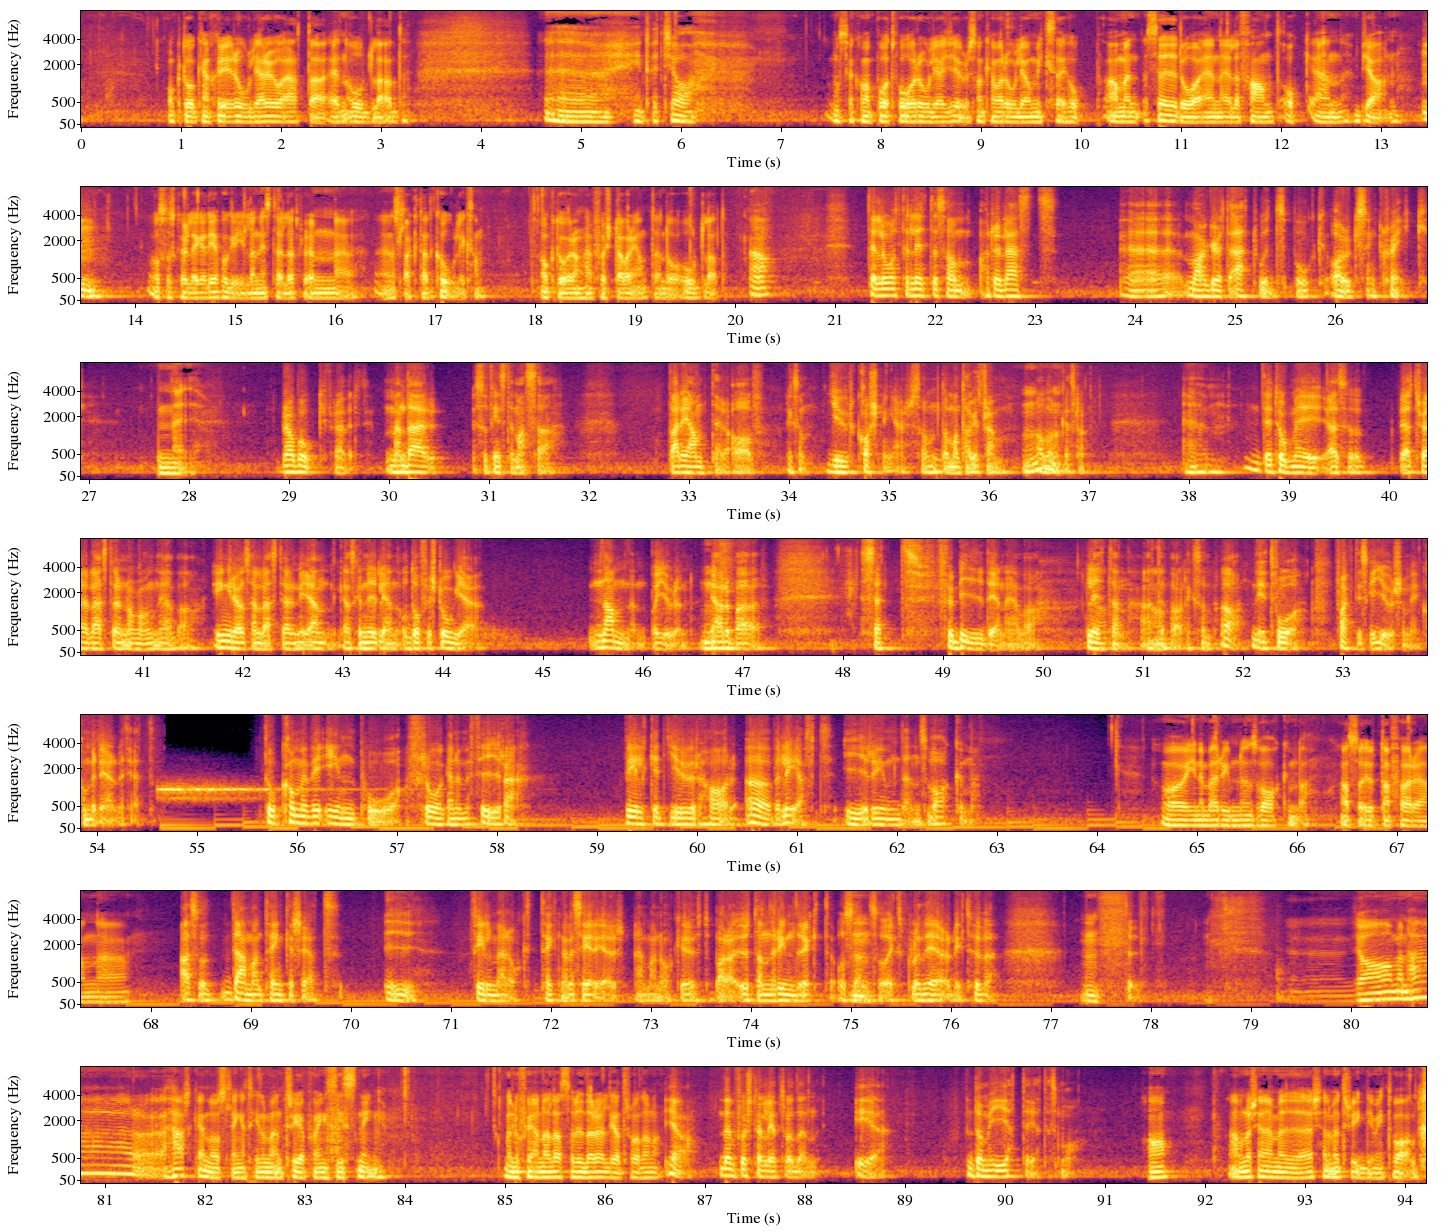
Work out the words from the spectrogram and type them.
Och då kanske det är roligare att äta en odlad, eh, inte vet jag, måste jag komma på två roliga djur som kan vara roliga att mixa ihop. Ja, men säg då en elefant och en björn. Mm. Och så ska du lägga det på grillen istället för en, eh, en slaktad ko. Liksom. Och då är den här första varianten då odlad. Ja. Det låter lite som, har du läst eh, Margaret Atwoods bok Orcs and Crake? Nej. Bra bok för övrigt. Men där så finns det massa varianter av liksom, djurkorsningar som de har tagit fram av olika slag. Ehm, Det tog mig, alltså, jag tror jag läste den någon gång när jag var yngre och sen läste jag den igen ganska nyligen och då förstod jag namnen på djuren. Jag hade bara sett förbi det när jag var liten. Att det var liksom, ja, det är två faktiska djur som är kombinerade till ett. Då kommer vi in på fråga nummer fyra. Vilket djur har överlevt i rymdens vakuum? Vad innebär rymdens vakuum då? Alltså utanför en... eh, Alltså där man tänker sig att i filmer och tecknade serier när man åker ut bara utan rymddräkt och sen så exploderar ditt huvud. Typ. Ja, men här, här ska jag nog slänga till med en trepoängsgissning. Men du får gärna läsa vidare ledtrådarna. Ja, den första ledtråden är de är jätte, jättesmå. Ja, ja men då känner jag, mig, jag känner mig trygg i mitt val.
